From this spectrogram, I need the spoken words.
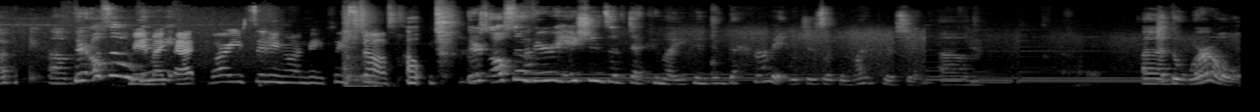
okay. Um, there also Me and my vari- cat. Why are you sitting on me? Please stop. Oh. There's also variations of Decima. You can do the Hermit, which is like a one person. Um, uh, the World,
